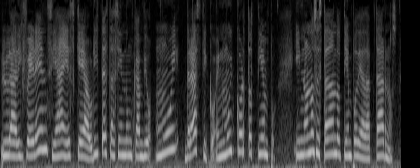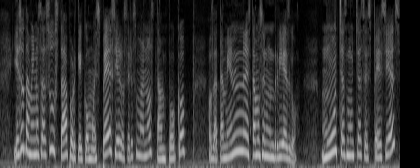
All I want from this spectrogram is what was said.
La diferencia es que ahorita está haciendo un cambio muy drástico, en muy corto tiempo, y no nos está dando tiempo de adaptarnos. Y eso también nos asusta porque como especie, los seres humanos tampoco, o sea, también estamos en un riesgo. Muchas, muchas especies,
